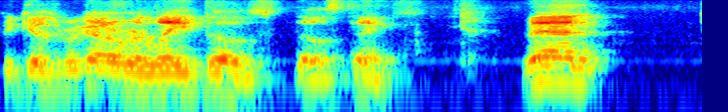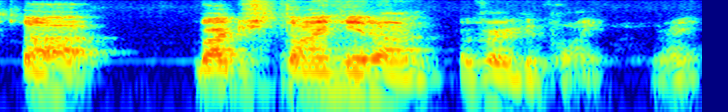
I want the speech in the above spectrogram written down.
because we're going to relate those, those things. Then uh, Roger Stein hit on a very good point, right?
